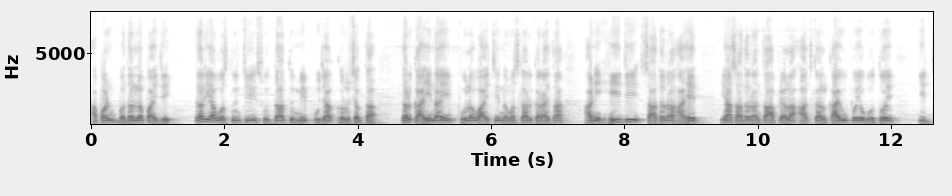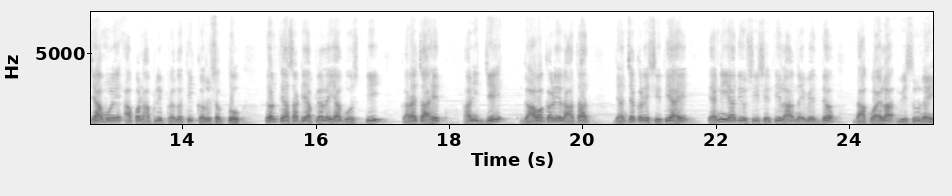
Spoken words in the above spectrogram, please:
आपण बदललं पाहिजे. तर या वस्तूंची सुद्धा तुम्ही पूजा करू शकता. तर काही नाही फुलं व्हायची नमस्कार करायचा आणि ही जी साधनं आहेत या साधनांचा आपल्याला आजकाल काय उपयोग होतोय की ज्यामुळे आपण आपली प्रगती करू शकतो. तर त्यासाठी आपल्याला या गोष्टी करायच्या आहेत आणि जे गावाकडे राहतात ज्यांच्याकडे शेती आहे त्यांनी या दिवशी शेतीला नैवेद्य दाखवायला विसरू नये.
